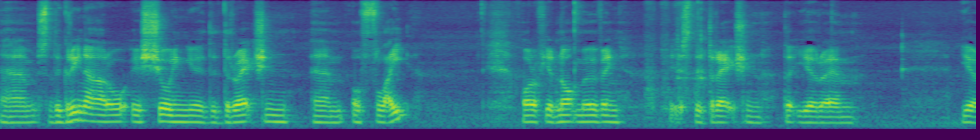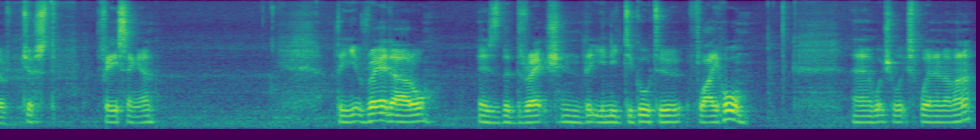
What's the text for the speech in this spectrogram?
Um, so the green arrow is showing you the direction um, of flight. Or if you're not moving it's the direction that you're um, you're just facing in. The red arrow is the direction that you need to go to fly home uh, which we'll explain in a minute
